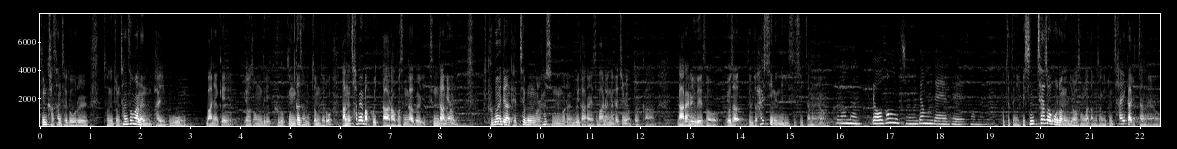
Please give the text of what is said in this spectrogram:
군 가산 제도를 저는 좀 찬성하는 바이고 만약에 여성들이 그거 군 가산점제로 나는 차별받고 있다라고 생각을 든다면 그거에 대한 대체 복무를 할 수 있는 거를 우리나라에서 마련을 해주면 어떨까? 나라를 위해서 여자들도 할 수 있는 일이 있을 수 있잖아요. 그러면 여성 징병제에 대해서는 어쨌든 이렇게 신체적으로는 여성과 남성이 좀 차이가 있잖아요.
